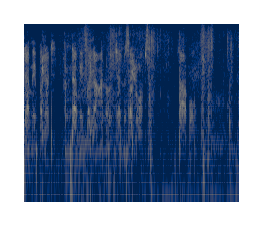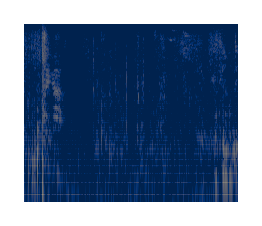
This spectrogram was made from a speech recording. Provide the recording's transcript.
dami pala, ang dami pala ano dyan sa loob sa tao. Ba't ka na konti?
